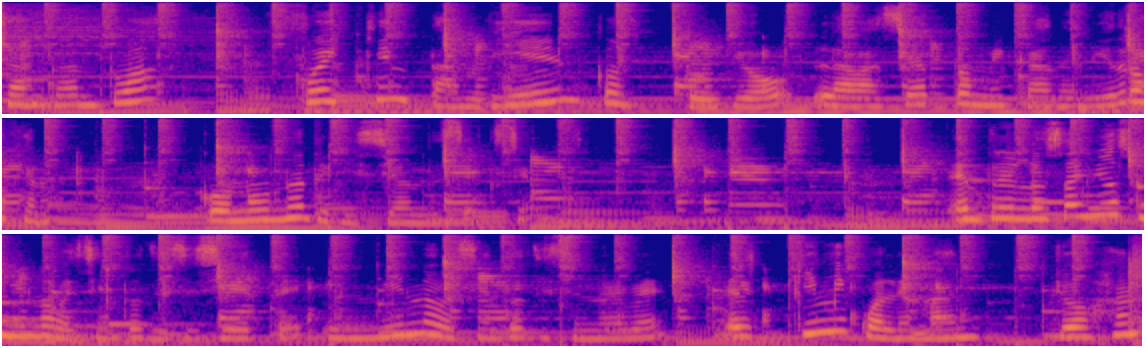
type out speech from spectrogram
Changantua fue quien también construyó la base atómica del hidrógeno con una división de secciones. Entre los años 1917 y 1919, el químico alemán Johann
